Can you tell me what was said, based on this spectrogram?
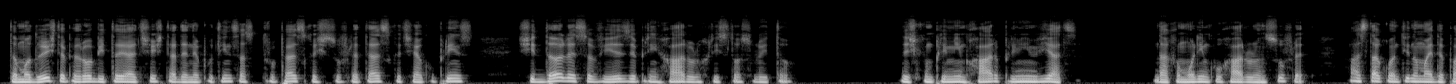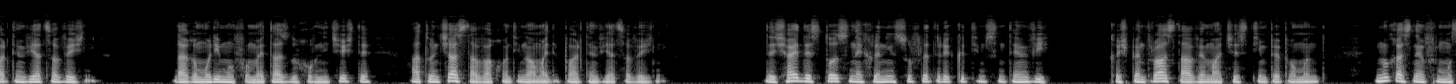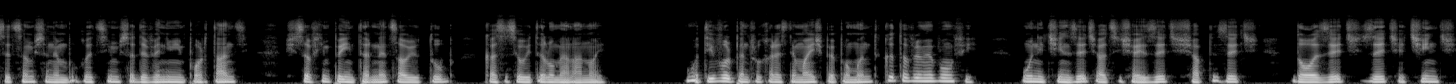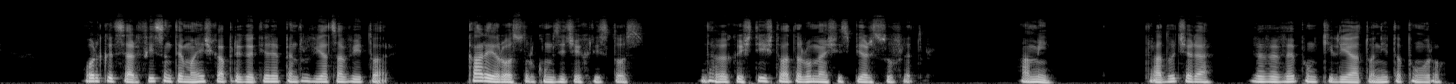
Tămăduiește pe robii tăi aceștia de neputința trupească și sufletească ce a cuprins și dă-le să vieze prin harul Hristosului tău. Deci când primim har, primim viață. Dacă murim cu harul în suflet, asta continuă mai departe în viața veșnică. Dacă murim înfometați duhovnicește, atunci asta va continua mai departe în viața veșnică. Deci haideți toți să ne hrănim sufletele cât timp suntem vii, căci pentru asta avem acest timp pe pământ, nu ca să ne înfrumusețăm și să ne îmbogățim și să devenim importanți și să fim pe internet sau YouTube ca să se uite lumea la noi. Motivul pentru care suntem aici pe pământ, câtă vreme vom fi. Unii 50, alții 60, 70, 20, 10, 5. Oricât s-ar fi, suntem aici ca pregătire pentru viața viitoare. Care e rostul, cum zice Hristos, dacă câștigi toată lumea și îți pierzi sufletul? Amin. Traducerea www.chiliatonita.ro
